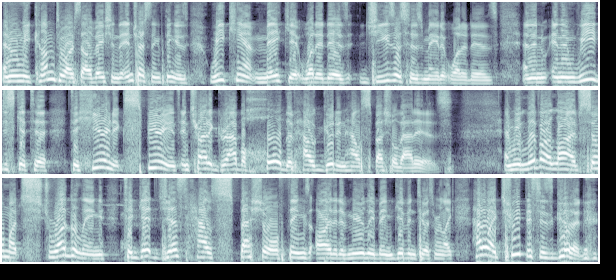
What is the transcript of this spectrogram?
And when we come to our salvation, the interesting thing is we can't make it what it is. Jesus has made it what it is. And then, and then we just get to, to hear and experience and try to grab a hold of how good and how special that is. And we live our lives so much struggling to get just how special things are that have merely been given to us. And we're like, how do I treat this as good?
